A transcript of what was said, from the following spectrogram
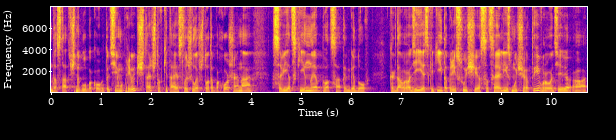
достаточно глубоко в эту тему, привык считать, что в Китае сложилось что-то похожее на советский НЭП 20-х годов. Когда вроде есть какие-то присущие социализму черты, вроде э,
